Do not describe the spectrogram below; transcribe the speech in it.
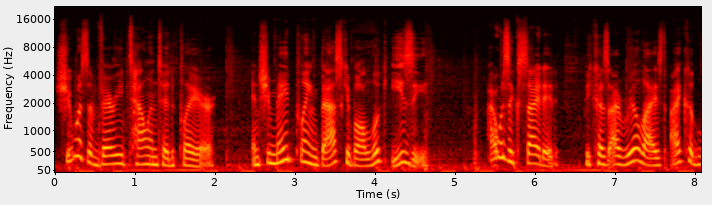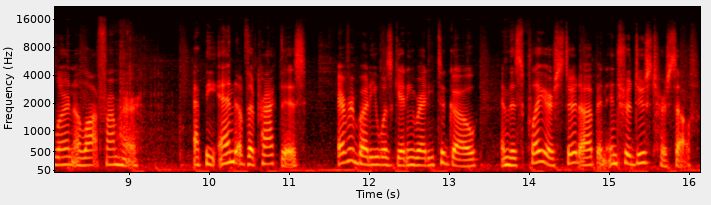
She was a very talented player, and she made playing basketball look easy. I was excited because I realized I could learn a lot from her. At the end of the practice, Everybody was getting ready to go, and this player stood up and introduced herself.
